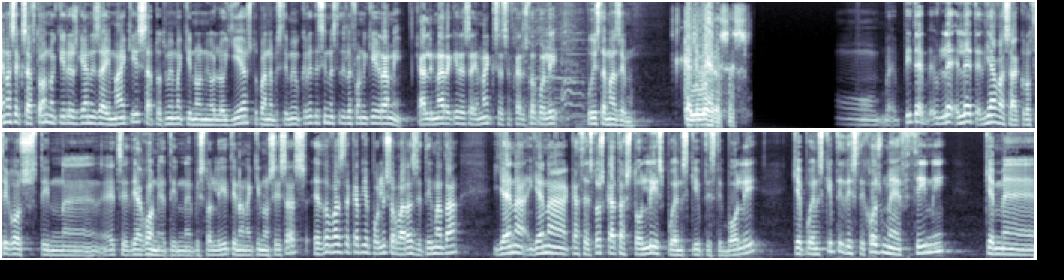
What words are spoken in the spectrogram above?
Ένας εξ αυτών, ο κύριος Γιάννης Ζαϊμάκης, από το τμήμα Κοινωνιολογίας του Πανεπιστημίου Κρήτης, είναι στη τηλεφωνική γραμμή. Καλημέρα, κύριε Ζαϊμάκη, σας ευχαριστώ πολύ που είστε μαζί μου. Καλημέρα σας. Πείτε, λέτε, διάβασα ακροθυγώς την ε, έτσι, διαγώνια την επιστολή, την ανακοίνωσή σας. Εδώ βάζετε κάποια πολύ σοβαρά ζητήματα για ένα, για ένα καθεστώς καταστολής που ενσκύπτει στην πόλη και που ενσκύπτει δυστυχώς με ευθύνη και με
